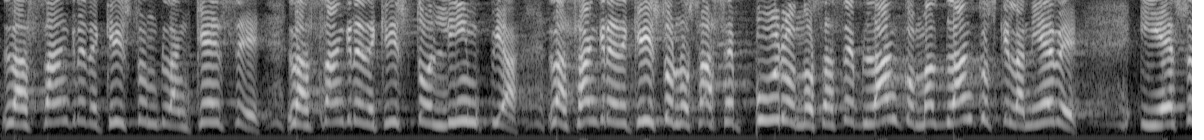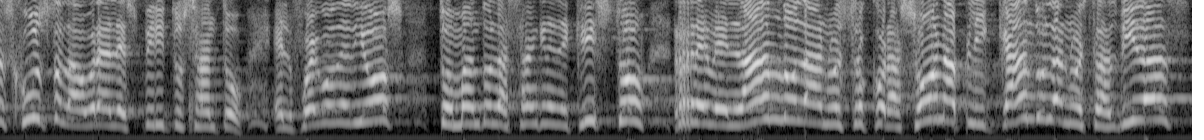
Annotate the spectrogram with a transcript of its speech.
La sangre de Cristo emblanquece, la sangre de Cristo limpia, la sangre de Cristo nos hace puros, nos hace blancos, más blancos que la nieve. Y eso es justo la obra del Espíritu Santo. El fuego de Dios tomando la sangre de Cristo, revelándola a nuestro corazón, aplicando aplicándola a nuestras vidas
